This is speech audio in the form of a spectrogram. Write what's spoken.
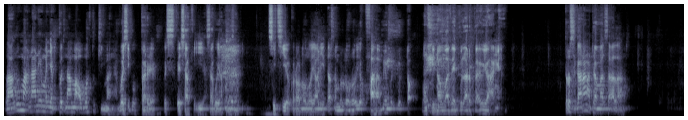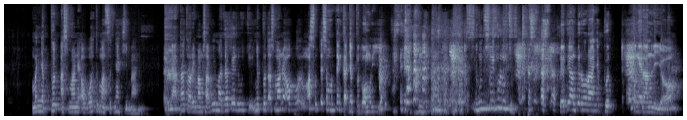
lalu maknanya menyebut nama Allah itu gimana? Wes iku bar ya, wes wes Syafi'i ya, aku yakin Syafi'i. Siji ya krana loyalitas, nomor loro ya pahame mergo tok. Wong sinau madzhabul arba ya angel. Terus sekarang ada masalah. Menyebut asmane Allah itu maksudnya gimana? Ternyata cari Imam Syafi'i madzhabnya lucu. Nyebut asmane Allah maksudnya sementing gak nyebut wong liya. Itu lucu. Jadi hampir orang nyebut pangeran liya,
